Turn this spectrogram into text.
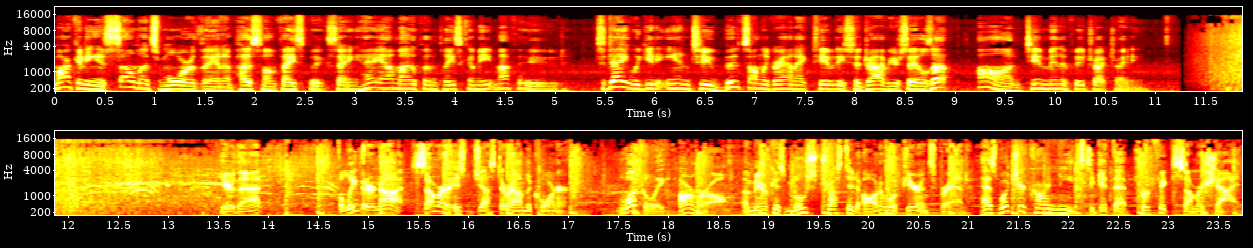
Marketing is so much more than a post on Facebook saying, Hey, I'm open. Please come eat my food. Today we get into boots on the ground activities to drive your sales up on 10 minute food truck training. Hear that? Believe it or not, summer is just around the corner. Luckily, Armor All, America's most trusted auto appearance brand, has what your car needs to get that perfect summer shine.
